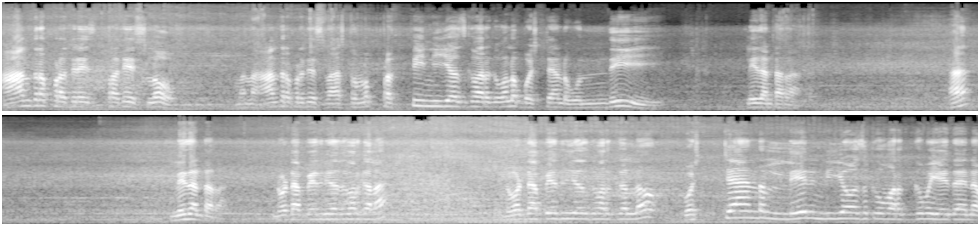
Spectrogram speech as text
ఆంధ్రప్రదేశ్ ప్రదేశ్లో మన ఆంధ్రప్రదేశ్ రాష్ట్రంలో ప్రతి నియోజకవర్గంలో బస్ స్టాండ్ ఉంది. లేదంటారా? లేదంటారా? నూట డెబ్బై ఐదు నియోజకవర్గాల? నూట డెబ్బై ఐదు నియోజకవర్గాల్లో బస్ స్టాండ్ లేని నియోజకవర్గం ఏదైనా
